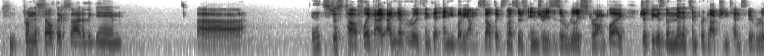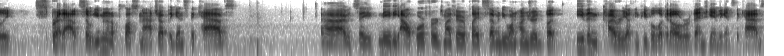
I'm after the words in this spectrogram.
From the Celtics side of the game, uh, it's just tough. Like I, I never really think that anybody on the Celtics, unless there's injuries, is a really strong play, just because the minutes and production tends to be really spread out. So even in a plus matchup against the Cavs, uh, I would say maybe Al Horford's my favorite play at 7,100, but even Kyrie, I think people look at oh revenge game against the Cavs,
